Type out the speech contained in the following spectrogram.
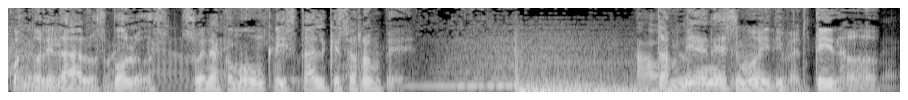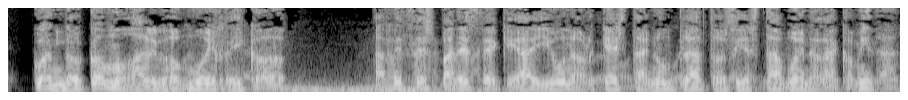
Cuando le da a los bolos, suena como un cristal que se rompe. También es muy divertido cuando como algo muy rico. A veces parece que hay una orquesta en un plato si está buena la comida.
